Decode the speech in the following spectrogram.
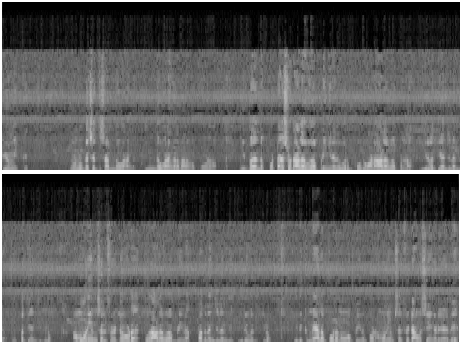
ஹியூமிக்கு நுண்ணூட்டச்சத்து சார்ந்த உரங்கள். இந்த உரங்களை தான் நம்ம போடணும். இப்போ இந்த பொட்டாஷோட அளவு அப்படிங்கிறது ஒரு பொதுவான அளவு அப்படின்னா இருபத்தி அஞ்சுலேருந்து முப்பத்தி அஞ்சு கிலோ. அமோனியம் சல்ஃபேட்டோட ஒரு அளவு அப்படின்னா பதினஞ்சுலேருந்து இருபது கிலோ. இதுக்கு மேலே போடணும் அப்படின்னு போ அமோனியம் சல்ஃபேட் அவசியம் கிடையாது.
